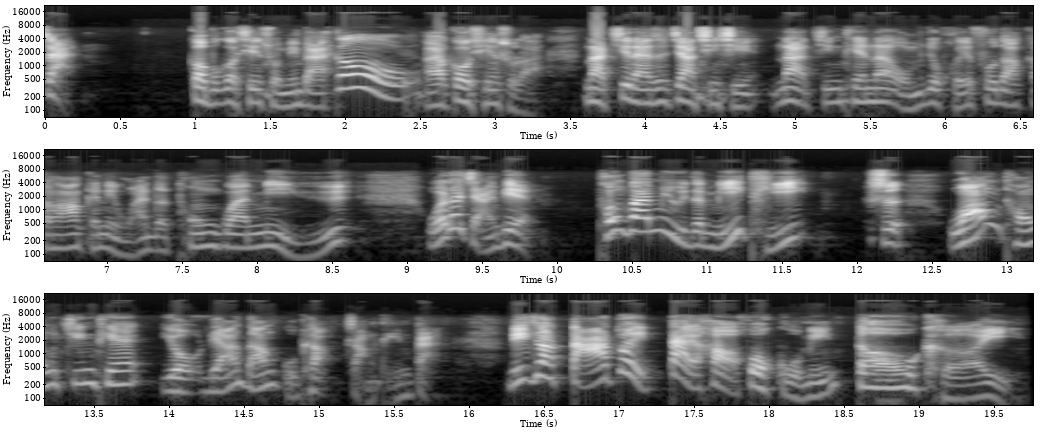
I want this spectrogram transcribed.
站够不够清楚？明白？够啊，够清楚了。那既然是这样情形，那今天呢，我们就回复到刚刚跟你玩的通关密语。我再讲一遍，通关密语的谜题是：王彤今天有两档股票涨停板，你只要答对代号或股名都可以。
